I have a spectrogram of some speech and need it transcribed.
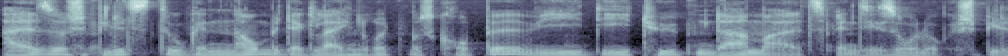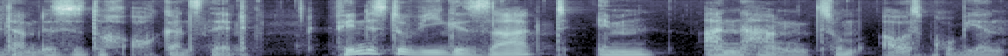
Also spielst du genau mit der gleichen Rhythmusgruppe wie die Typen damals, wenn sie Solo gespielt haben. Das ist doch auch ganz nett. Findest du, wie gesagt, im Anhang zum Ausprobieren.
